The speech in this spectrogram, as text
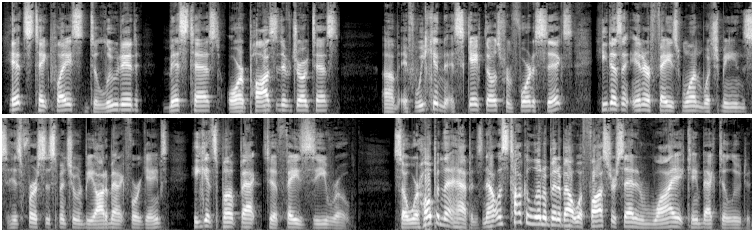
hits take place, diluted, missed mistest, or positive drug test, um, if we can escape those from four to six, he doesn't enter phase one, which means his first suspension would be automatic four games. He gets bumped back to phase zero. So we're hoping that happens. Now let's talk a little bit about what Foster said and why it came back diluted.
